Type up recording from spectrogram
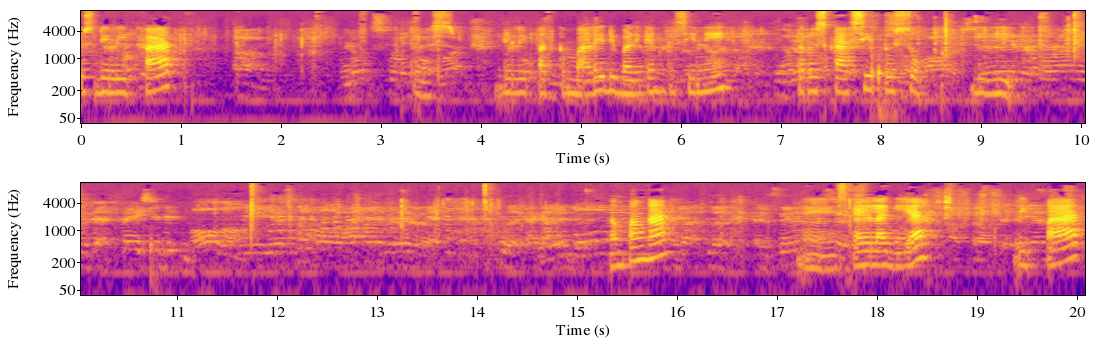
terus dilipat. Terus dilipat kembali dibalikin ke sini. Terus kasih tusuk gigi. Gampang kan? Nih sekali lagi ya. Lipat.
